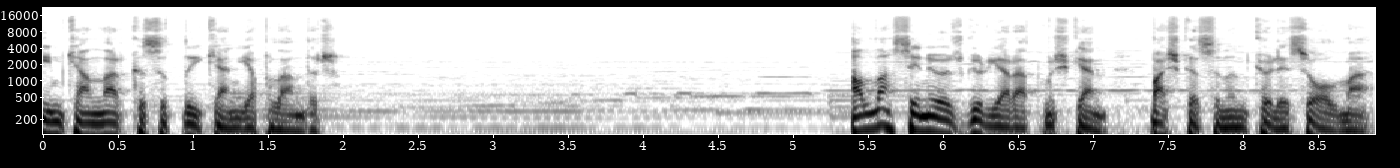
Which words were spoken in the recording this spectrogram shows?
imkanlar kısıtlıyken yapılandır.'' Allah seni özgür yaratmışken başkasının kölesi olma.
